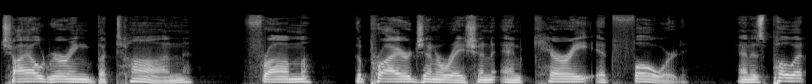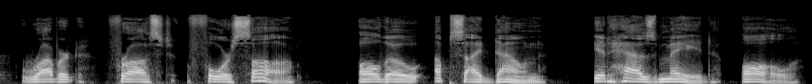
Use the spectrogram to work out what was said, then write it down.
child rearing baton from the prior generation and carry it forward. And as poet Robert Frost foresaw, although upside down, it has made all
